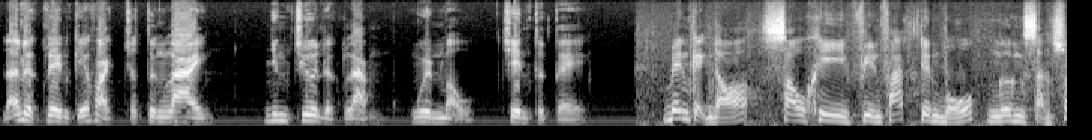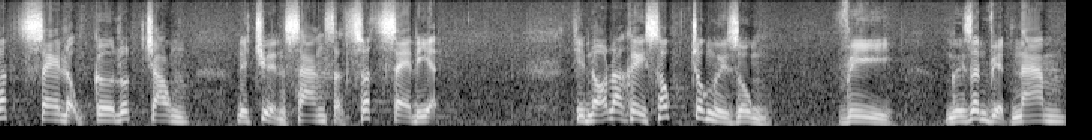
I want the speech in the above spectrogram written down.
đã được lên kế hoạch cho tương lai nhưng chưa được làm nguyên mẫu trên thực tế. Bên cạnh đó, sau khi VinFast tuyên bố ngừng sản xuất xe động cơ đốt trong để chuyển sang sản xuất xe điện, thì nó đã gây sốc cho người dùng vì người dân Việt Nam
